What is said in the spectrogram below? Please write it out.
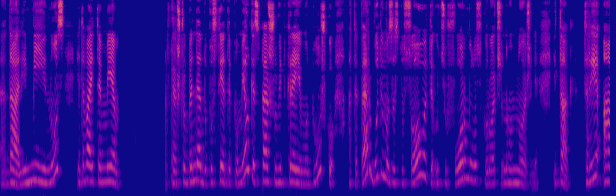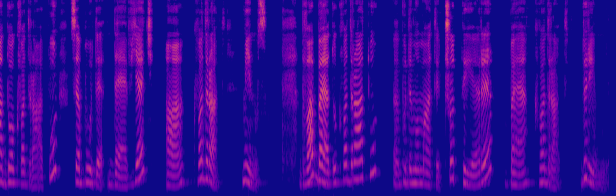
Е, далі мінус. І давайте ми, е, щоб не допустити помилки, спершу відкриємо дужку, а тепер будемо застосовувати оцю формулу скороченого множення. І так, 3а до квадрату це буде 9а квадрат мінус. 2b до квадрату е, будемо мати 4b квадрат. Дорівнює.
